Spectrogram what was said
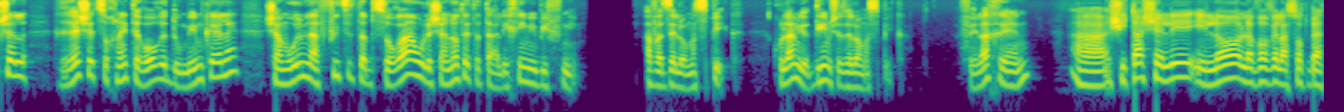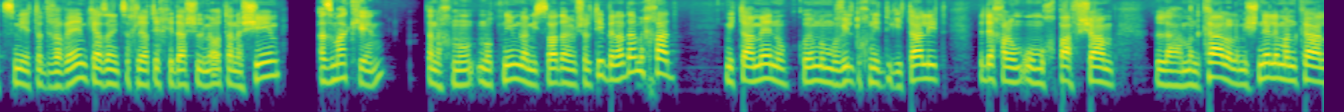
של רשת סוכני טרור רדומים כאלה, שאמורים להפיץ את הבשורה ולשנות את התהליכים מבפנים. אבל זה לא מספיק. כולם יודעים שזה לא מספיק. ולכן... השיטה שלי היא לא לבוא ולעשות בעצמי את הדברים, כי אז אני צריך להיות יחידה של מאות אנשים. אז מה כן? אנחנו נותנים למשרד הממשלתי בן אדם אחד מטעמנו, קוראים לו מוביל תוכנית דיגיטלית, בדרך כלל הוא מוכפף שם למנכ"ל או למשנה למנכ"ל,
